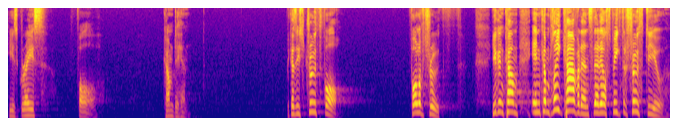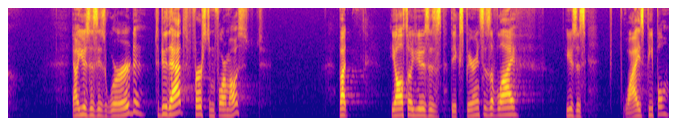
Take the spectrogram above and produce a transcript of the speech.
He's grace full. Come to him. Because he's truthful, full of truth. You can come in complete confidence that he'll speak the truth to you. Now, he uses his word to do that, first and foremost. But he also uses the experiences of life, he uses wise people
